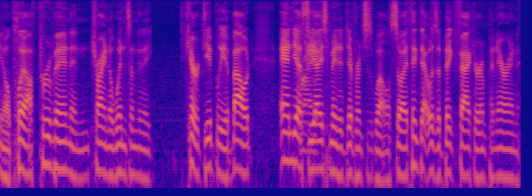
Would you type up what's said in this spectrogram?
you know, playoff proven and trying to win something they care deeply about. And yes, the ice made a difference as well. So I think that was a big factor in Panarin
